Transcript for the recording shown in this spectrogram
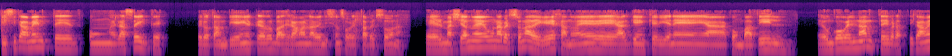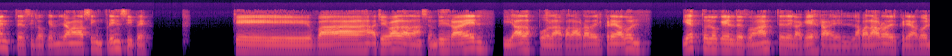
físicamente con el aceite, pero también el creador va a derramar la bendición sobre esta persona. El Mashiach no es una persona de guerra, no es alguien que viene a combatir, es un gobernante prácticamente, si lo quieren llamar así, un príncipe, que va a llevar a la nación de Israel guiadas por la palabra del Creador. Y esto es lo que es el detonante de la guerra, el- la palabra del Creador.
